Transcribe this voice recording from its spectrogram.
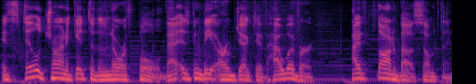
It's still trying to get to the North Pole. That is going to be our objective. However, I've thought about something.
